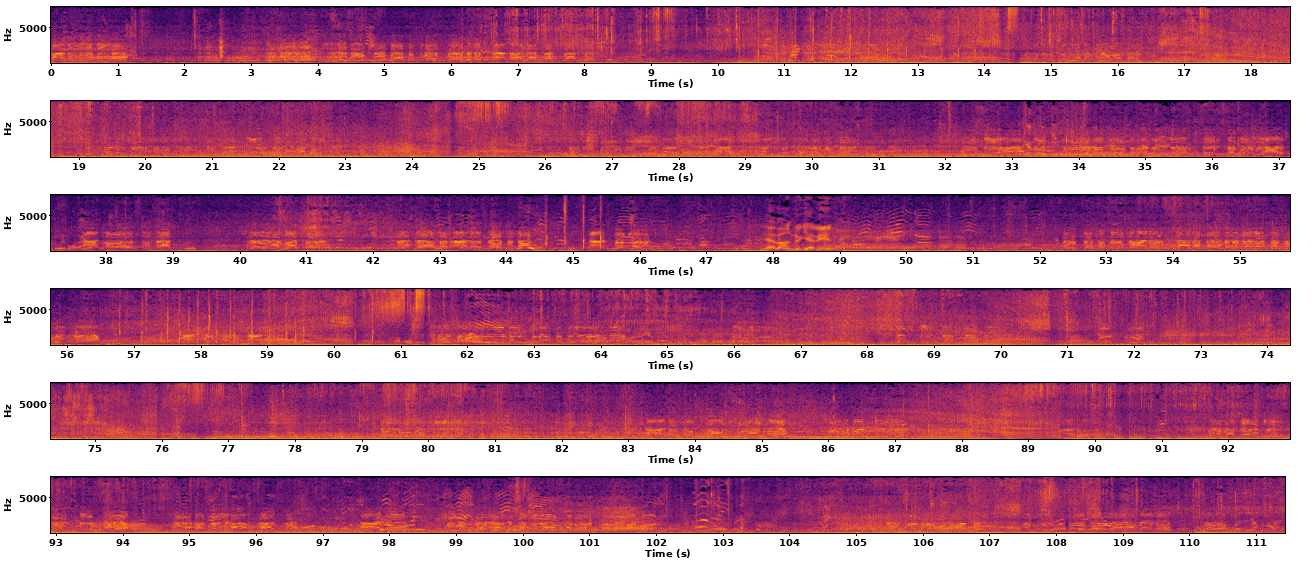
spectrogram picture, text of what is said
Hallelujah. Han har snittat 202. Tom Persson, han är snart i start. Anton Lund. Där vann du Kevin. Och så försöker han att ladda på, men det blir nästan för mycket där. Han kommer undan. Och så har vi en motormästare på höger.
